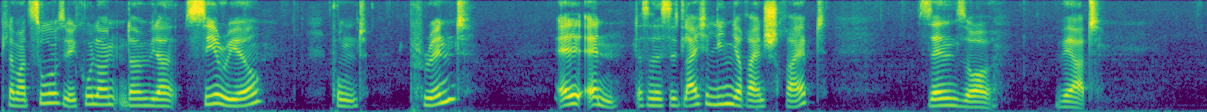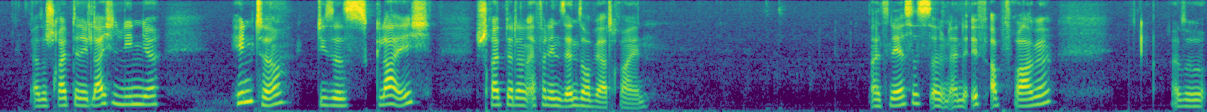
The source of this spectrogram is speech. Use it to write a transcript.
Klammer zu, Semikolon, und dann wieder Serial.print ln, dass er das die gleiche Linie reinschreibt, Sensorwert. Also schreibt er die gleiche Linie hinter dieses gleich, schreibt er dann einfach den Sensorwert rein. Als nächstes eine if-Abfrage. Also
